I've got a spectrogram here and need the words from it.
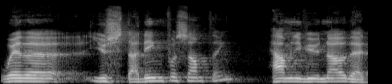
whether you're studying for something. How many of you know that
